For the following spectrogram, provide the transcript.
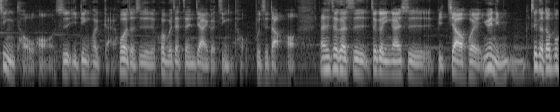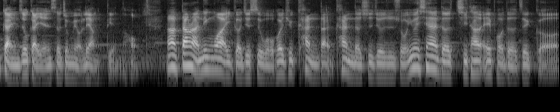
镜头哦是一定会改，或者是会不会再增加一个镜头，不知道哦。但是这个是这个应该是比较会，因为你这个都不改，你只有改颜色就没有亮点了哦。那当然，另外一个就是我会去看待看的是，就是说，因为现在的其他的 Apple 的这个。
